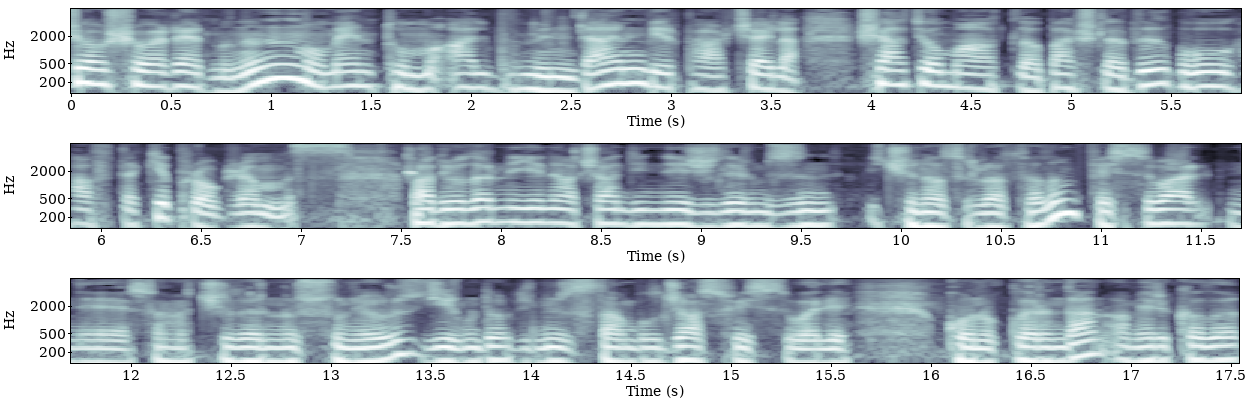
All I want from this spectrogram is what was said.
Joshua Redman'ın Momentum albümünden bir parçayla Chateau Maut'la başladı bu haftaki programımız. Radyolarını yeni açan dinleyicilerimizin için hatırlatalım. Festival e, sanatçılarını sunuyoruz. 24. İstanbul Jazz Festivali konuklarından Amerikalı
